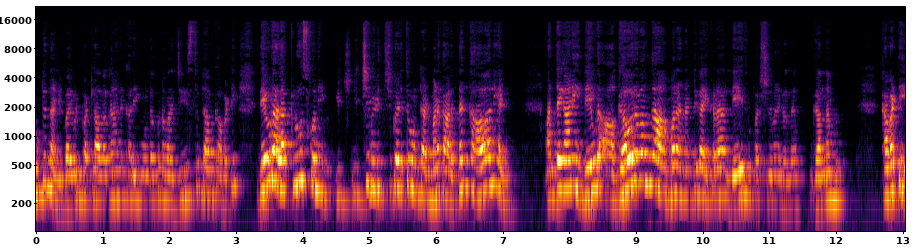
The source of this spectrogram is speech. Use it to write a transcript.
ఉంటుందండి. బైబిల్ పట్ల అవగాహన కలిగి ఉండకుండా మనం జీవిస్తుంటాం కాబట్టి దేవుడు అలా క్లూస్ కొని ఇచ్చి ఇచ్చి విడిచిపెడుతూ ఉంటాడు. మనకు అర్థం కావాలి అని. అంతేగాని దేవుడు అగౌరవంగా అమ్మని అన్నట్టుగా ఇక్కడ లేదు పరిశుద్ధమైన గ్రంథం గ్రంథంలో. కాబట్టి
